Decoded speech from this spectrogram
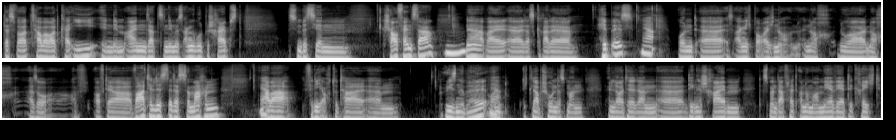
das Wort Zauberwort KI in dem einen Satz, in dem du das Angebot beschreibst, ist ein bisschen Schaufenster, mhm. ne, weil äh, das gerade hip ist. Ja. Und äh, ist eigentlich bei euch noch, noch nur noch, also auf, auf der Warteliste, das zu machen. Ja. Aber finde ich auch total ähm, reasonable. Ja. Und ich glaube schon, dass man, wenn Leute dann äh, Dinge schreiben, dass man da vielleicht auch nochmal Mehrwerte kriegt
